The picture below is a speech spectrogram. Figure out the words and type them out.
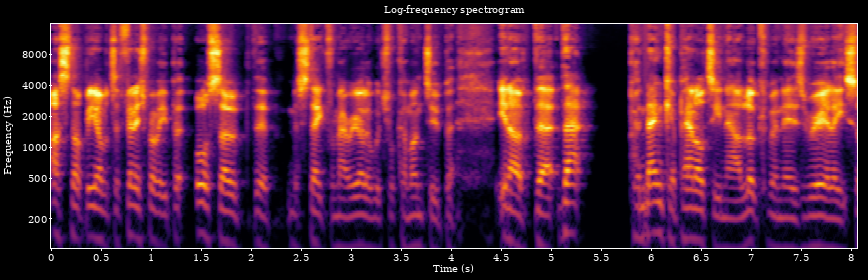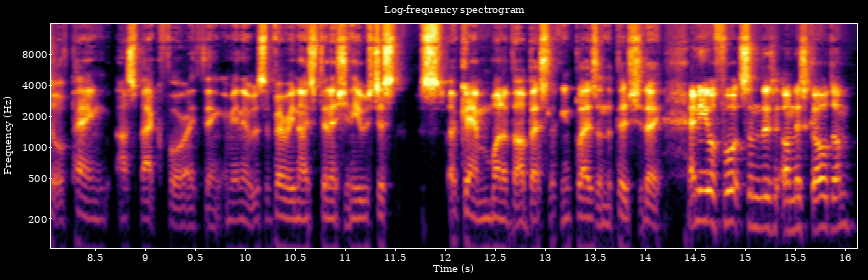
us not being able to finish probably, but also the mistake from Areola, which we'll come on to. But you know that that Panenka penalty now, Lookman is really sort of paying us back for, I think. I mean, it was a very nice finish, and he was just, again, one of our best looking players on the pitch today. Any of your thoughts on this, on this goal, Dom?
